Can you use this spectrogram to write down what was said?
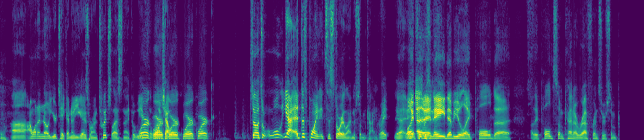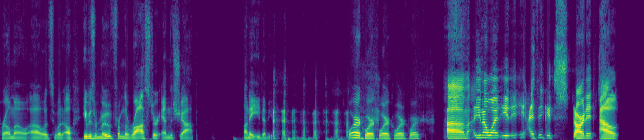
Mm. Uh, I want to know your take. I know you guys were on Twitch last night, but we work, have to watch work, out. Work, work, work, So it's well, yeah. At this point, it's a storyline of some kind, right? Yeah. Oh, yeah, and AEW like pulled. uh they pulled some kind of reference or some promo. Uh, what's what? Oh, he was removed from the roster and the shop on AEW. work, work, work, work, work. Um, you know what? It, it, I think it started out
